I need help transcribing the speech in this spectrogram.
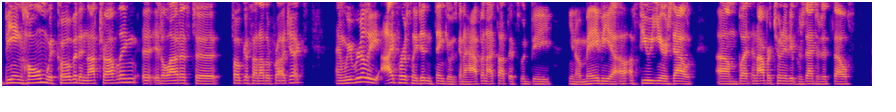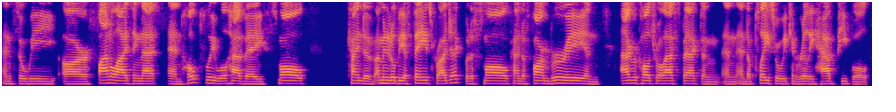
being home with covid and not traveling it, it allowed us to focus on other projects and we really, I personally didn't think it was going to happen. I thought this would be, you know, maybe a, a few years out, um, but an opportunity presented itself. And so we are finalizing that, and hopefully we'll have a small kind of, I mean, it'll be a phased project, but a small kind of farm brewery and agricultural aspect and, and, and a place where we can really have people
